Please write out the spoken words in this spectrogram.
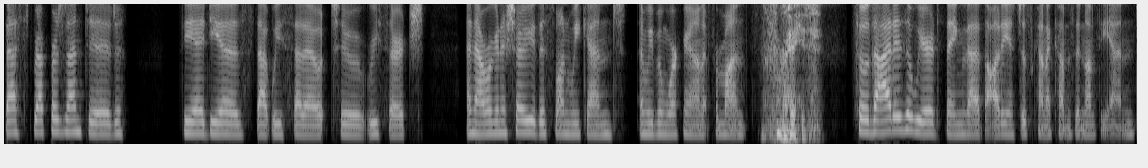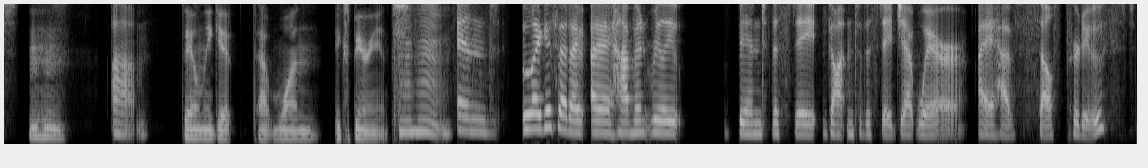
best represented the ideas that we set out to research. And now we're going to show you this one weekend. And we've been working on it for months. Right. So that is a weird thing that the audience just kind of comes in at the end. hmm Um, They only get that one experience. mhm. And like I said, I, I haven't really been to the state, gotten to the stage yet where I have self produced.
